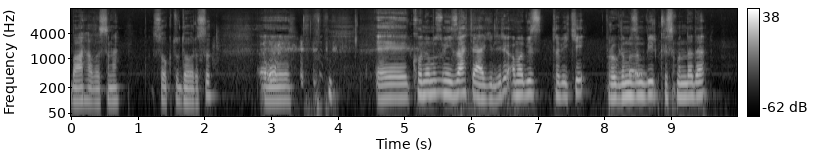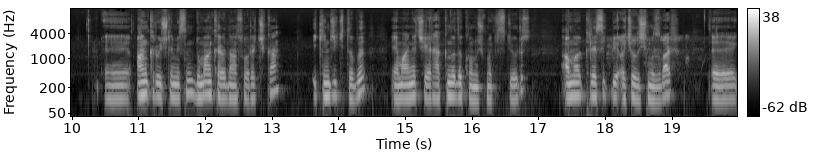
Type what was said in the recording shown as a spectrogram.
bahar havasına soktu doğrusu. Ee, e, konumuz mizah dergileri ama biz tabii ki programımızın bir kısmında da e, Ankara üçlemesinin Duman Kara'dan sonra çıkan ikinci kitabı Emanet Şehir hakkında da konuşmak istiyoruz. Ama klasik bir açılışımız var. E,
